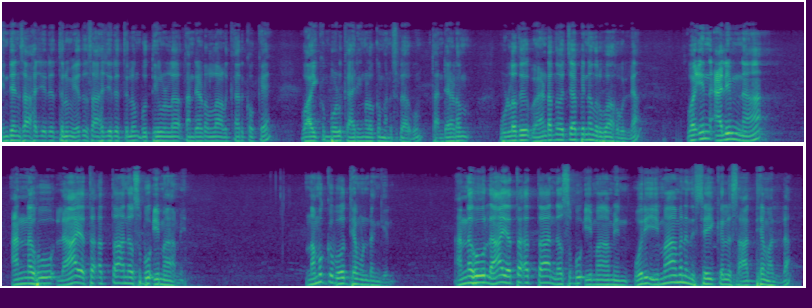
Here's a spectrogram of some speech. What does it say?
ഇന്ത്യൻ സാഹചര്യത്തിലും ഏത് സാഹചര്യത്തിലും ബുദ്ധിയുള്ള തന്റെ ഇടമുള്ള ആൾക്കാർക്കൊക്കെ വായിക്കുമ്പോൾ കാര്യങ്ങളൊക്കെ മനസ്സിലാകും. തന്റെ ഇടം ഉള്ളത് വേണ്ടെന്ന് വെച്ചാൽ പിന്നെ നിർവാഹമില്ല വ ഇൻ അലിംന അന്നഹു ലായത്ത് അത്താനസ്ബു ഇമാമിൻ. നമുക്ക് ബോധ്യമുണ്ടെങ്കിൽ അന്നഹു ലാ അത്താ നസ്ബു ഇമാമിൻ. ഒരു ഇമാമിന് നിശ്ചയിക്കൽ സാധ്യമല്ല.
